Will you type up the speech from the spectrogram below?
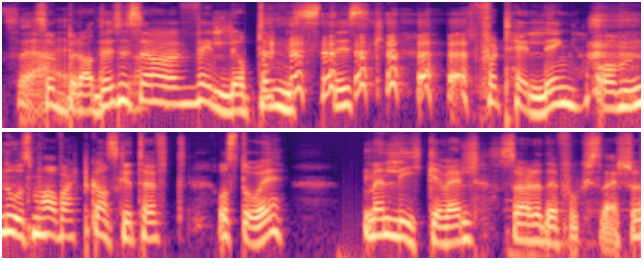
så, jeg, Så bra. Det syns jeg var en veldig optimistisk fortelling om noe som har vært ganske tøft å stå i. Men likevel så er det det fokuset der. Så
